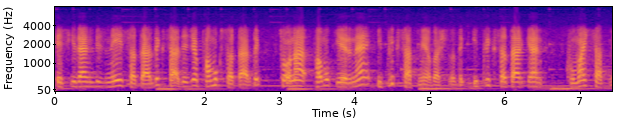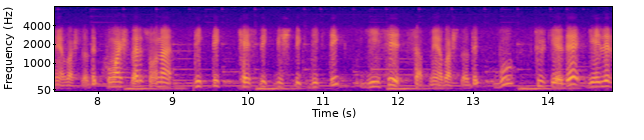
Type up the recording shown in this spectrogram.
eskiden biz neyi satardık? Sadece pamuk satardık. Sonra pamuk yerine iplik satmaya başladık. İplik satarken kumaş satmaya başladık. Kumaşları sonra diktik, kestik, biçtik, diktik, giysi satmaya başladık. Bu Türkiye'de gelir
